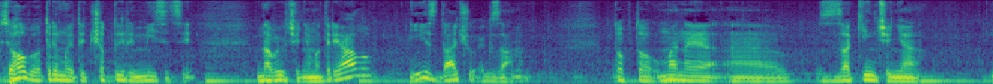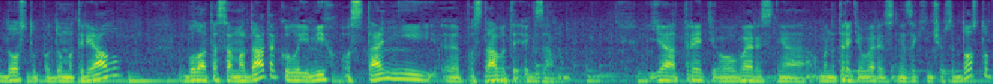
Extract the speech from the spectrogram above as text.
Всього ви отримаєте 4 місяці на вивчення матеріалу і здачу екзамену. Тобто, у мене е, закінчення доступу до матеріалу була та сама дата, коли я міг останній е, поставити екзамен. Я 3 вересня, у мене 3 вересня закінчився доступ.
